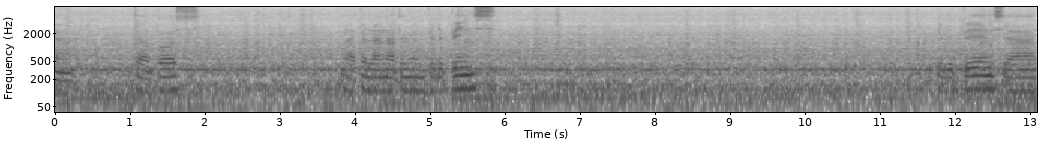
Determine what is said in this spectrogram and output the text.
Yan. Tapos Hanapin lang natin yung Philippines. Philippines, yan.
